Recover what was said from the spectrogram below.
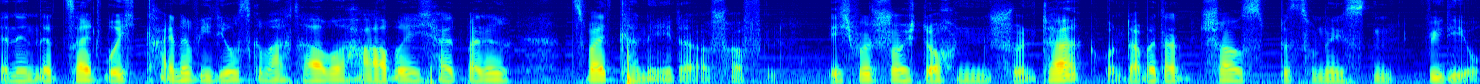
Denn in der Zeit, wo ich keine Videos gemacht habe, habe ich halt meine Zweitkanäle erschaffen. Ich wünsche euch doch einen schönen Tag und damit dann Ciao bis zum nächsten Video.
